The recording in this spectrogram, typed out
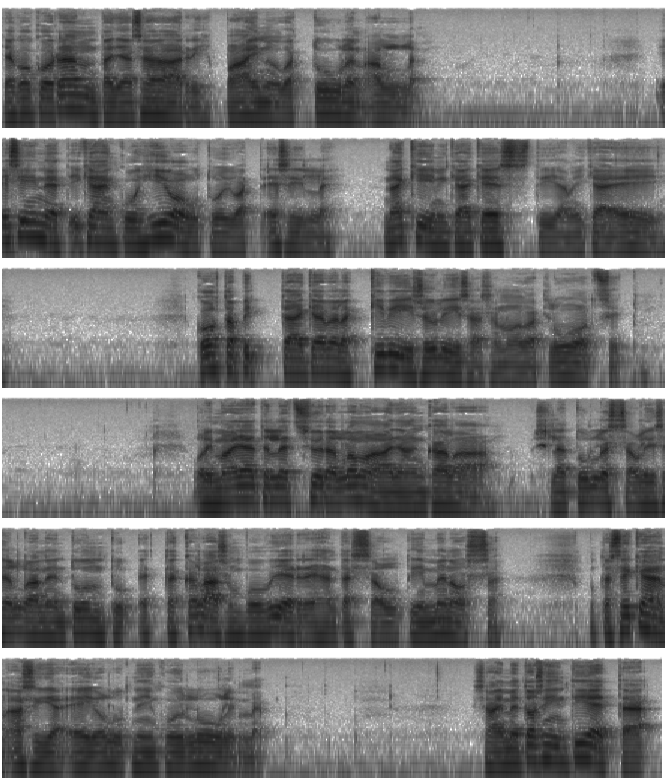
ja koko ranta ja saari painuivat tuulen alle. Esineet ikään kuin hioutuivat esille, Näki, mikä kesti ja mikä ei. Kohta pitää kävellä kivi sylissä, sanoivat luotsit. Olimme ajatelleet syödä loma-ajan kalaa, sillä tullessa oli sellainen tuntu, että kalasumpun viereihän tässä oltiin menossa, mutta sekään asia ei ollut niin kuin luulimme. Saimme tosin tietää,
